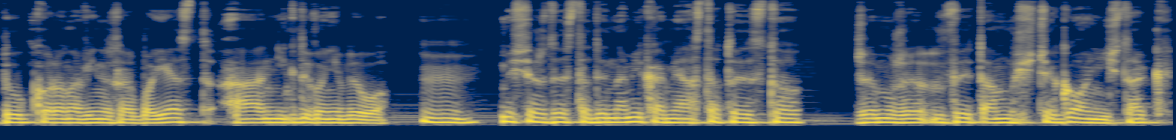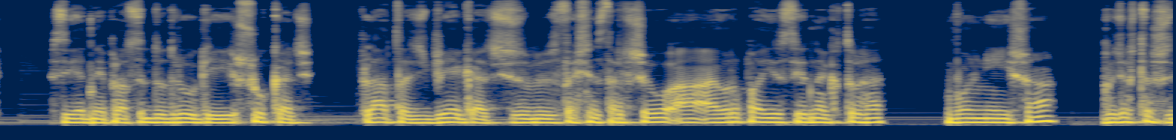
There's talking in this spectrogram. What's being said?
był koronawirus albo jest, a nigdy go nie było. Mhm. Myślę, że to jest ta dynamika miasta, to jest to, że może wy tam musicie gonić, tak? Z jednej pracy do drugiej, szukać, latać, biegać, żeby właśnie starczyło, a Europa jest jednak trochę wolniejsza. Chociaż też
